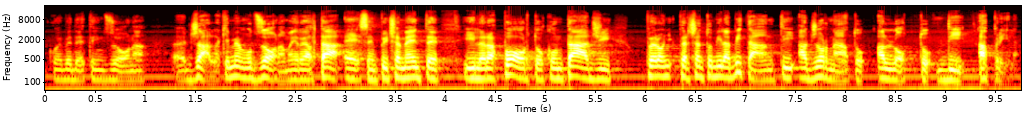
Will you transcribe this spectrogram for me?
come vedete in zona eh, gialla, chiamiamo zona, ma in realtà è semplicemente il rapporto contagi per, ogni, per 100.000 abitanti aggiornato all'8 di aprile.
